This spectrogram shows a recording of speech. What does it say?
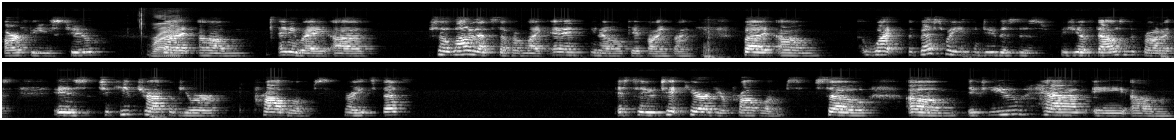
our fees too. Right. But um, anyway, uh, so a lot of that stuff I'm like, eh, you know, okay, fine, fine. But um, what the best way you can do this is if you have thousands of products is to keep track of your problems, right? So that's is to take care of your problems. So um, if you have a um,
